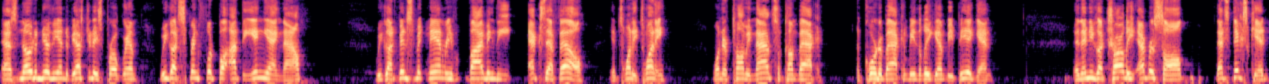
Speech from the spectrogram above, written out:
as noted near the end of yesterday's program, we got spring football at the yin yang now. We got Vince McMahon reviving the XFL in 2020. Wonder if Tommy Maddox will come back and quarterback and be the league MVP again. And then you got Charlie Ebersol, that's Dick's kid,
